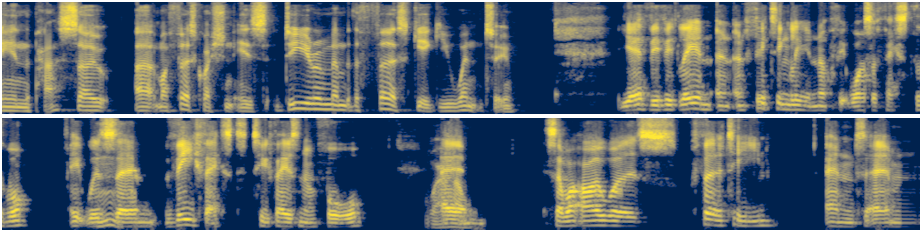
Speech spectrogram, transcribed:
in the past. So, uh, my first question is Do you remember the first gig you went to? Yeah, vividly and, and, and fittingly enough, it was a festival. It was mm. um, V Fest 2004. Wow. Um, so I was 13 and um,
